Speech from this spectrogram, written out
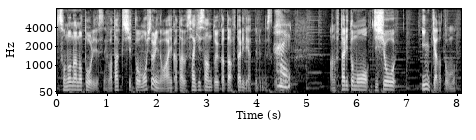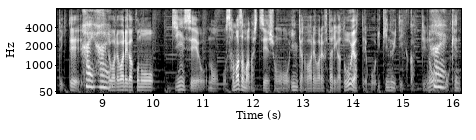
その名の通りですね私ともう一人の相方うさぎさんという方2人でやってるんですけど、はいあの2人とも自称陰キャだと思っていて、はいはいで我々がこの人生をのさまざまなシチュエーションを陰キャの我々2人がどうやってこう生き抜いていくかっていうのを検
